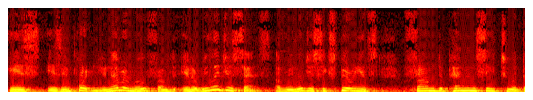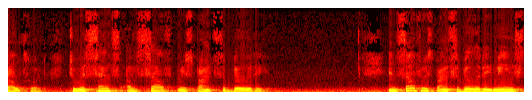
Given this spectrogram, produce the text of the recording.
is is important. You never move from, in a religious sense, of religious experience, from dependency to adulthood, to a sense of self-responsibility. And self-responsibility means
